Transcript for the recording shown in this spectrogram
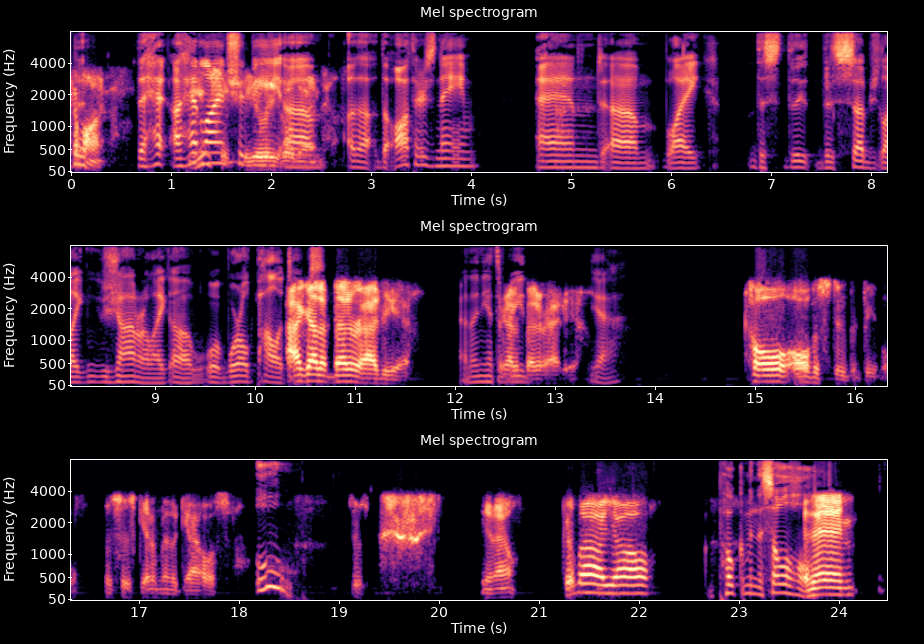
Come the, on. The he- a headline should should, be be, um, the the author's name and um like this the the sub like genre like uh world politics. I got a better idea. and then you have I to got a read. better idea. Yeah. Call all the stupid people. Let's just get them in the gallows. Ooh. Just, you know, goodbye, y'all. Poke them in the soul hole. And then,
